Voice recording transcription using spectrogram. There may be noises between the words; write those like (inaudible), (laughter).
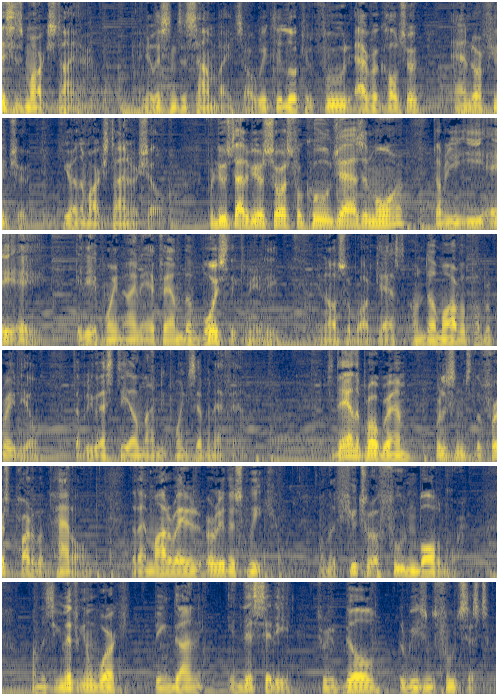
This is Marc Steiner, and you're listening to Soundbites, our weekly look at food, agriculture, and our future here on The Marc Steiner Show. Produced out of your source for cool jazz and more, WEAA 88.9 FM, the voice of the community, and also broadcast on Delmarva Public Radio, WSDL 90.7 FM. Today on the program, we're listening to the first part of a panel that I moderated earlier this week on the future of food in Baltimore, on the significant work being done in this city to rebuild the region's food system,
